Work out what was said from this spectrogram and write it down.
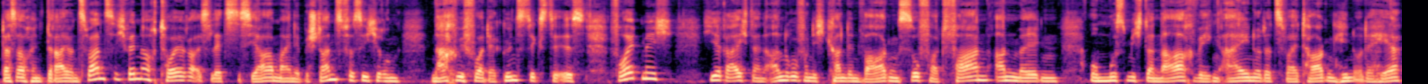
dass auch in 23, wenn auch teurer als letztes Jahr, meine Bestandsversicherung nach wie vor der günstigste ist. Freut mich. Hier reicht ein Anruf und ich kann den Wagen sofort fahren, anmelden und muss mich danach wegen ein oder zwei Tagen hin oder her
